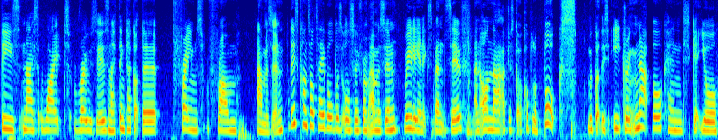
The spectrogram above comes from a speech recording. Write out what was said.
These nice white roses and I think I got the frames from Amazon. This console table was also from Amazon, really inexpensive. And on that, I've just got a couple of books. We've got this Eat, Drink, Nap book and Get Your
